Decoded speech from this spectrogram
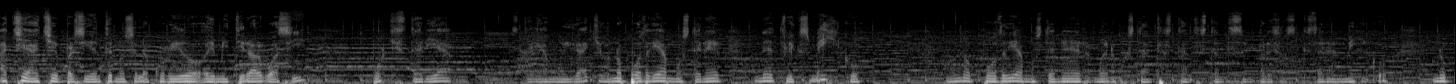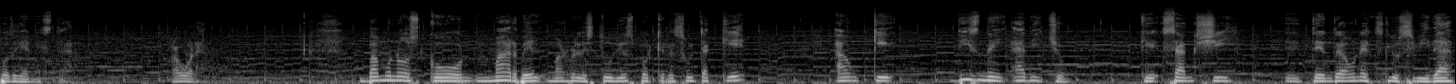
HH presidente no se le ha ocurrido emitir algo así, porque estaría estaría muy gacho. No podríamos tener Netflix México. No podríamos tener, bueno, pues tantas, tantas, tantas empresas que están en México no podrían estar. Ahora, vámonos con Marvel, Marvel Studios, porque resulta que, aunque Disney ha dicho que Shang-Chi eh, tendrá una exclusividad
